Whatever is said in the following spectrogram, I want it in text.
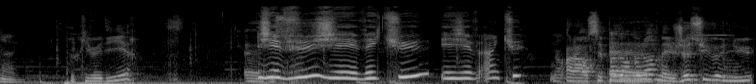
Ouais. Et qui veut dire? Euh, J'ai vu, j'ai vécu et j'ai vaincu. Non. Alors, c'est pas dans le Euh, bon ordre, mais je suis venu,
